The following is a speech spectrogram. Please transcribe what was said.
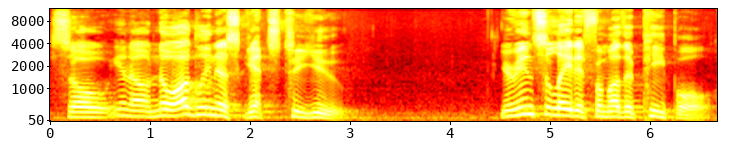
so you know, no ugliness gets to you. You're insulated from other people.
